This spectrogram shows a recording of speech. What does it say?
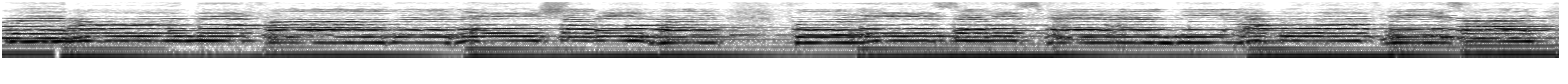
When on their Father they shall rely, for Israel is fair and the apple of his eye,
